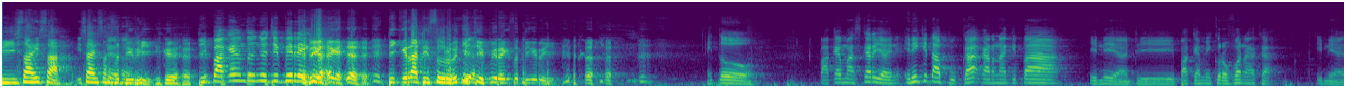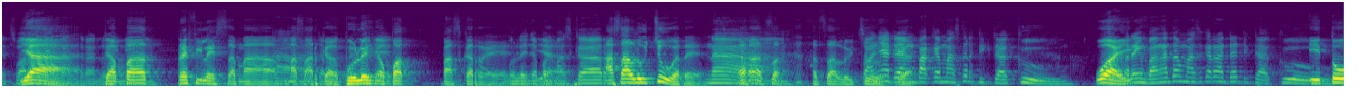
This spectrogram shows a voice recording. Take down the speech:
disah-isah, isah-isah sendiri. Dipakai untuk nyuci piring. Iya, Dikira disuruh Iya. nyuci piring sendiri. Itu pakai masker ya ini. Ini kita buka karena kita ini ya dipakai mikrofon agak ini ya. suaranya ya, dapat ini ya. privilege sama Ah, Mas Arga. Boleh privilege. nyopot masker kayaknya. Boleh nyopot Ya. masker. Asal lucu katanya. Nah. asal, asal lucu. Soalnya ada ya. yang pakai masker di dagu. Wah, Sering banget tuh masker ada di dagu. itu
